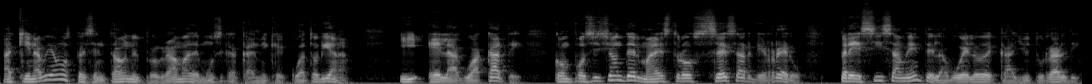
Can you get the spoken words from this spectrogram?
a quien habíamos presentado en el programa de música académica ecuatoriana, y El Aguacate, composición del maestro César Guerrero, precisamente el abuelo de Cayo Iturraldi.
